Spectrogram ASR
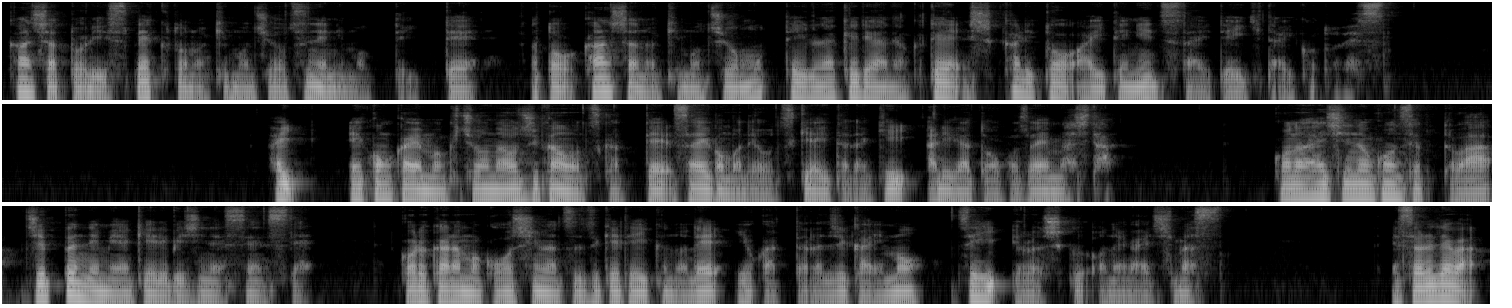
感謝とリスペクトの気持ちを常に持っていって、あと、感謝の気持ちを持っているだけではなくて、しっかりと相手に伝えていきたいことです。はい。今回も貴重なお時間を使って最後までお付き合いいただきありがとうございました。この配信のコンセプトは10分で見分けるビジネスセンスで、これからも更新は続けていくので、よかったら次回もぜひよろしくお願いします。それでは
